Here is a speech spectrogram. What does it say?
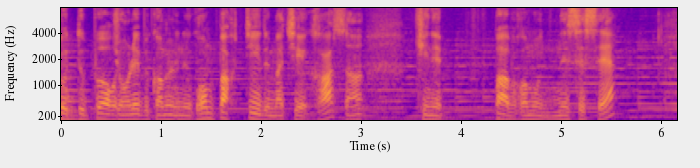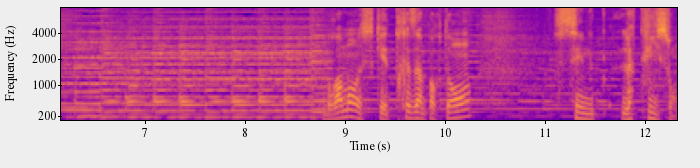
De porc, j'enlève quand même une grande partie de matière grasse, hein, qui n'est pas vraiment nécessaire. Vraiment, ce qui est très important, c'est la cuisson.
